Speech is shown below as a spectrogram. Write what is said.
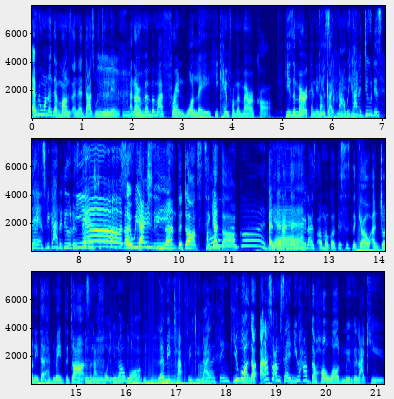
every one of their mums and their dads was doing it. Mm, mm, And I mm. remember my friend Wale. He came from America. He's American, and That's like, "Nah, we gotta do this dance. We gotta do this Yo, dance." So we actually crazy. learnt the dance together. Oh my god! And then I then realized, oh my god, this is the girl and Johnny that had made the dance. and I Mhm, thought, you mhm, know mhm, what? Let me clap for you. Oh, like thank you got that. And that's what I'm saying. You have the whole world moving like you.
